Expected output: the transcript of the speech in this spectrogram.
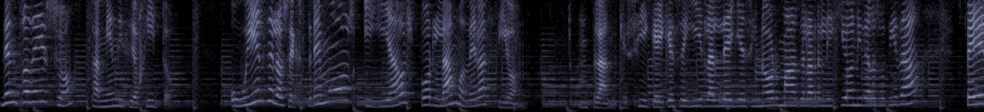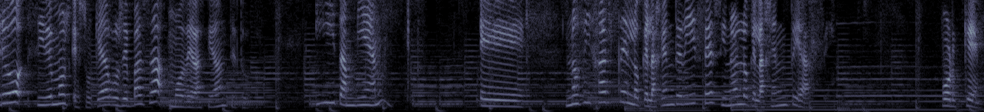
Dentro de eso, también dice ojito, huir de los extremos y guiaos por la moderación. En plan, que sí, que hay que seguir las leyes y normas de la religión y de la sociedad, pero si vemos eso, que algo se pasa, moderación ante todo. Y también eh, no fijarse en lo que la gente dice, sino en lo que la gente hace. ¿Por qué?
